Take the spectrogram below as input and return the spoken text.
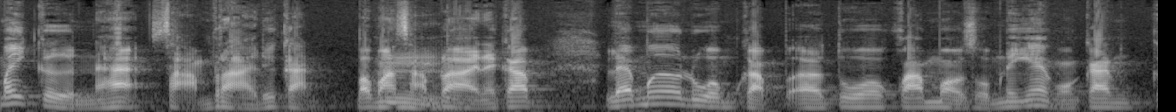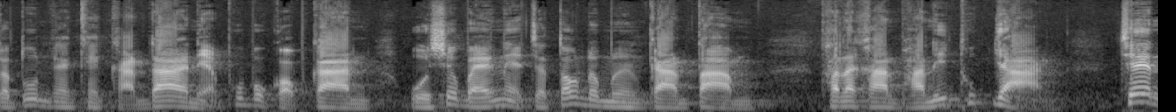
ไม่เกินนะฮะสามรายด้วยกันประมาณ อืม 3 รายนะครับ และเมื่อรวมกับเอ่อตัวความเหมาะสมในแง่ของการกระตุ้นการแข่งขันได้เนี่ยผู้ประกอบการ Virtual Bank เนี่ยจะต้องดำเนินการตามธนาคารพาณิชย์ทุกอย่าง เช่น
